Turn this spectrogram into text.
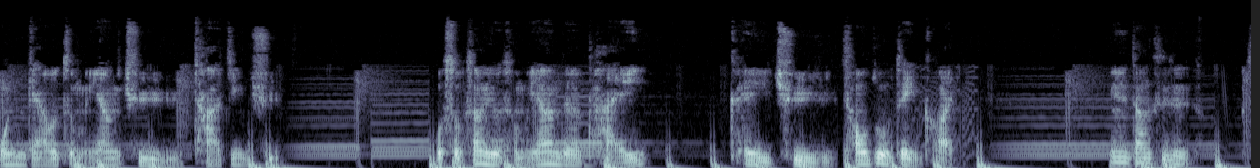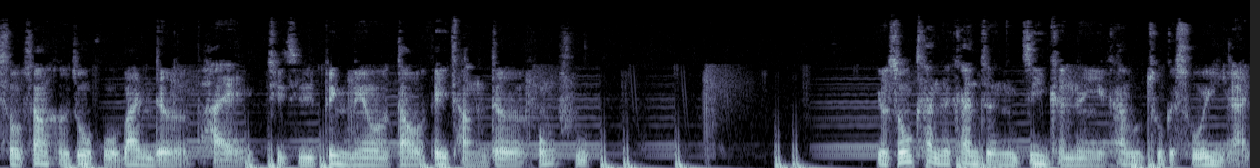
我应该要怎么样去踏进去？我手上有什么样的牌？可以去操作这一块，因为当时手上合作伙伴的牌其实并没有到非常的丰富，有时候看着看着，你自己可能也看不出个所以然。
